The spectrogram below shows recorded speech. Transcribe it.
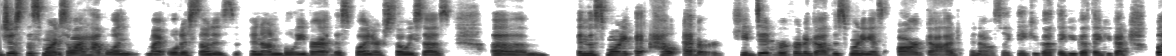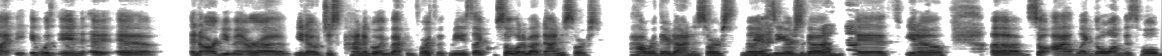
just this morning, so I have one. My oldest son is an unbeliever at this point, or so he says. Um, and this morning, eh, however, he did refer to God this morning as our God, and I was like, "Thank you, God, thank you, God, thank you, God." But it, was in a, a an argument or a you know just kind of going back and forth with me. He's like, "So what about dinosaurs?" how were there dinosaurs millions of years ago if you know uh, so i like go on this whole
